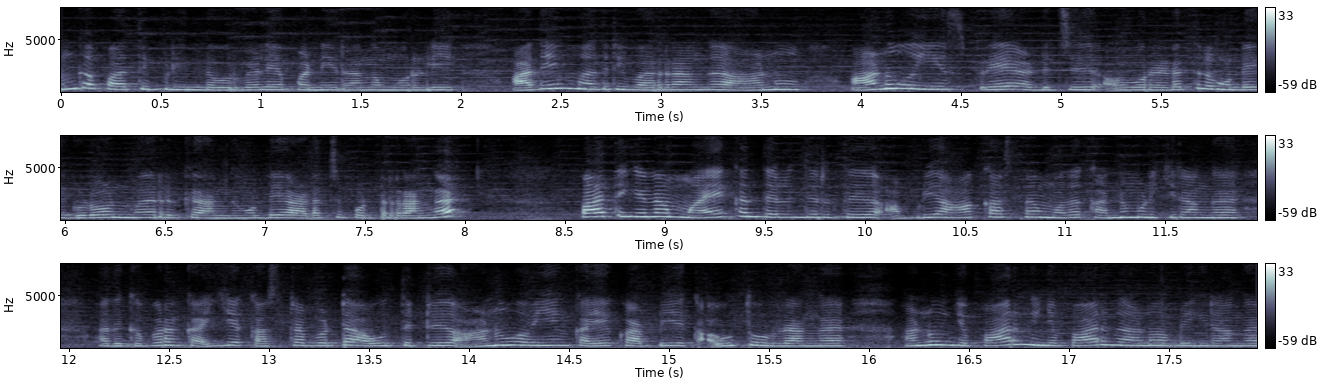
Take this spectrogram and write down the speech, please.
அங்கே பார்த்து இப்படி இந்த ஒரு வேலையை பண்ணிடுறாங்க முரளி. அதே மாதிரி வர்றாங்க அணு அணுவையும் ஸ்ப்ரே அடித்து ஒரு இடத்துல கொண்டு போய் குடோன் மாதிரி இருக்குது அங்கே கொண்டு போய் அடைச்சி போட்டுடுறாங்க. பார்த்தீங்கன்னா மயக்கம் தெளிஞ்சிருது. அப்படியே ஆகாஷ் தான் முதல் கண்ணு முடிக்கிறாங்க அதுக்கப்புறம் கையை கஷ்டப்பட்டு அவுத்துட்டு அணுவையும் கையை அப்படியே அவுத்து விட்றாங்க. அணு இங்கே பாருங்க இங்கே பாருங்க அணு அப்படிங்கிறாங்க.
